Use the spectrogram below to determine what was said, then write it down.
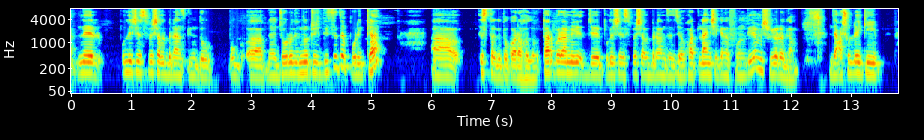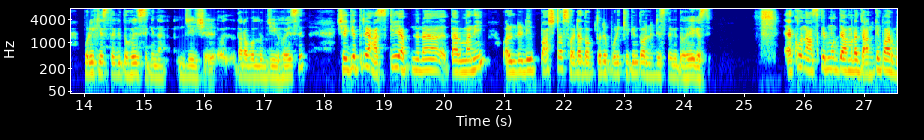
আপনার পুলিশ স্পেশাল ব্রাঞ্চ কিন্তু আপনার জরুরি নোটিশ দিচ্ছে যে পরীক্ষা স্থগিত করা হলো। তারপর আমি যে পুলিশের স্পেশাল ব্রাঞ্চের যে হটলাইন সেখানে ফোন দিয়ে আমি শিওর হলাম যে আসলে কি পরীক্ষা স্থগিত হয়েছে কিনা? জি তারা বলল জি, হয়েছে। সেই ক্ষেত্রে আজকে আপনারা, তার মানে অলরেডি পাঁচটা, ছয়টা দপ্তরের পরীক্ষা কিন্তু অলরেডি স্থগিত হয়ে গেছে। এখন আজকের মধ্যে আমরা জানতে পারব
